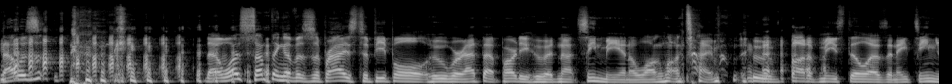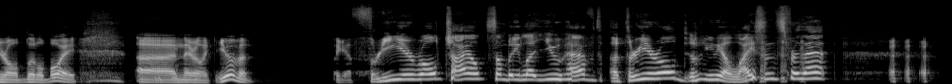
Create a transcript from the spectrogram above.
That was that was something of a surprise to people who were at that party who had not seen me in a long, long time, who thought of me still as an 18 year old little boy, uh, and they were like, "You have a like a three year old child? Somebody let you have a three year old? Don't you need a license for that?"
